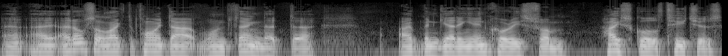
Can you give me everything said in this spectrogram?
and I, I'd also like to point out one thing that uh, I've been getting inquiries from high school teachers,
